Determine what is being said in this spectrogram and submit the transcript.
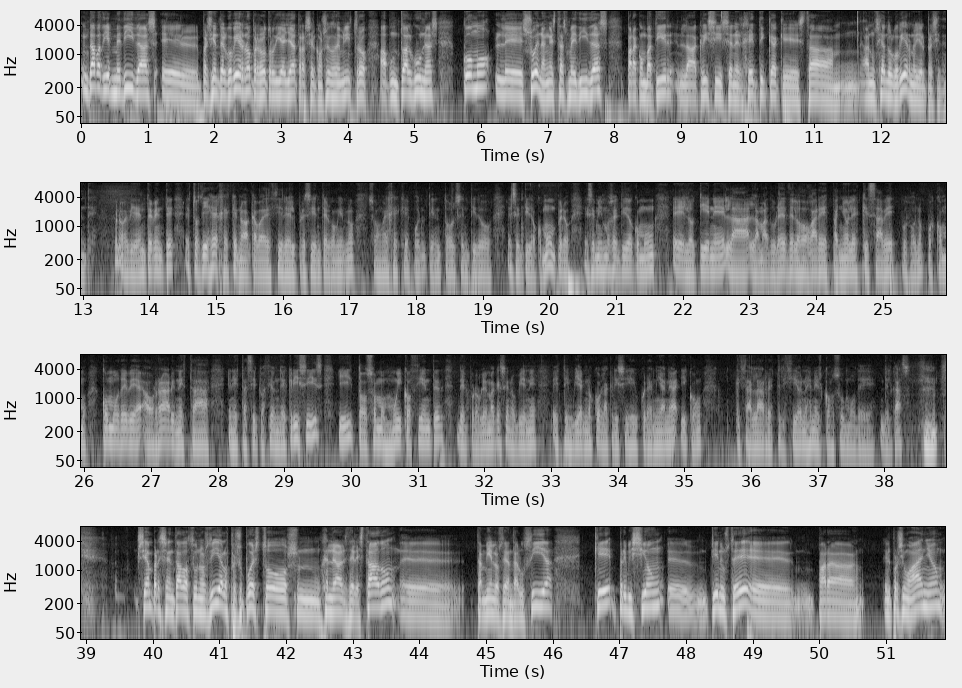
Daba 10 medidas el presidente del Gobierno, pero el otro día ya, tras el Consejo de Ministros, apuntó algunas. ¿Cómo le suenan estas medidas para combatir la crisis energética que está mm, anunciando el Gobierno y el presidente? Bueno, evidentemente estos 10 ejes que nos acaba de decir el presidente del gobierno son ejes que bueno, tienen todo el sentido, el sentido común, pero ese mismo sentido común eh, lo tiene la, madurez de los hogares españoles que sabe pues bueno, pues cómo, cómo debe ahorrar en esta, en esta situación de crisis y todos somos muy conscientes del problema que se nos viene este invierno con la crisis ucraniana y con quizás las restricciones en el consumo de, del gas. Se han presentado hace unos días los presupuestos mm, generales del Estado, eh, también los de Andalucía. ¿Qué previsión eh, tiene usted eh, para el próximo año,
